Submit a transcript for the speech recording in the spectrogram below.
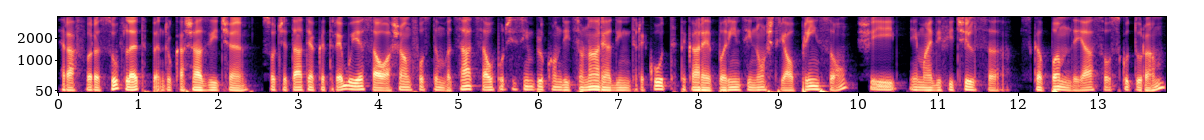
era fără suflet, pentru că așa zice societatea că trebuie sau așa am fost învățați sau pur și simplu condiționarea din trecut pe care părinții noștri au prins-o și e mai dificil să scăpăm de ea, să o scuturăm.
